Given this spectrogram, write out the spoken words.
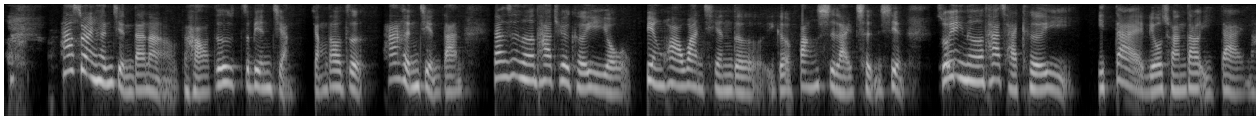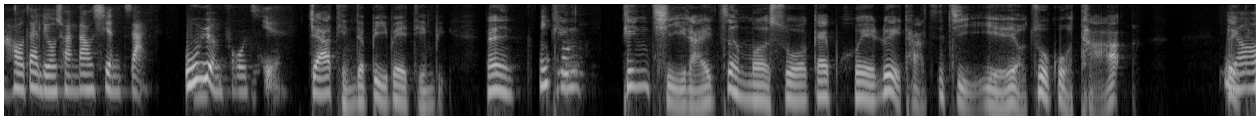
它虽然很简单啊，好，就是这边讲讲到这，它很简单，但是呢，它却可以有变化万千的一个方式来呈现，所以呢，它才可以一代流传到一代，然后再流传到现在，无远弗届。家庭的必备甜品，但是听。听起来这么说，该不会瑞塔自己也有做过塔？有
